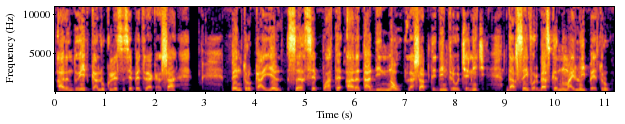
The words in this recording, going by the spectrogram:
a rânduit ca lucrurile să se petreacă așa, pentru ca el să se poată arăta din nou la șapte dintre ucenici, dar să-i vorbească numai lui Petru,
